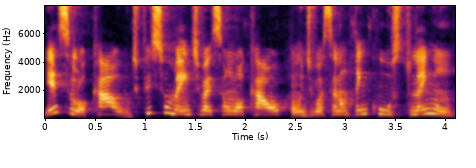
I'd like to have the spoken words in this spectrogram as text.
E esse local dificilmente vai ser um local onde você não tem custo nenhum.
